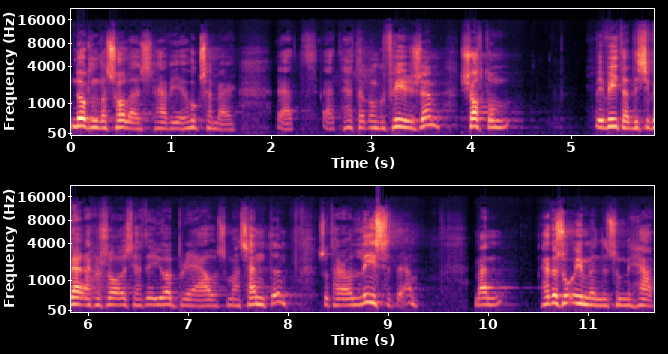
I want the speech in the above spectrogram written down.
Någon av såleis har vi hugsa mer at, at dette gonger fyrir seg, sjalt om vi vet at det ikke var akkurat såleis at det er jo brev som han sendte, så tar jeg og lyser det. Men Hetta er så uimende som vi har.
